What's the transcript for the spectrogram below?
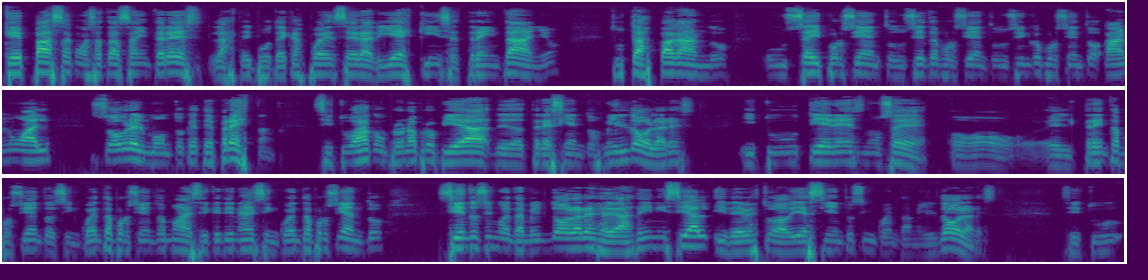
¿Qué pasa con esa tasa de interés? Las hipotecas pueden ser a 10, 15, 30 años. Tú estás pagando un 6%, un 7%, un 5% anual sobre el monto que te prestan. Si tú vas a comprar una propiedad de 300 mil dólares y tú tienes, no sé, o el 30%, el 50%, vamos a decir que tienes el 50%, 150 mil dólares le das de inicial y debes todavía 150 mil dólares. Si tú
